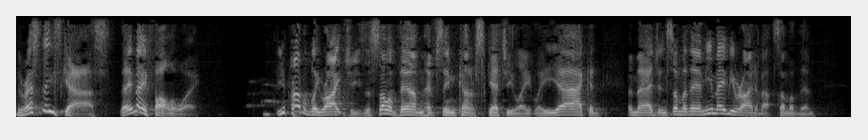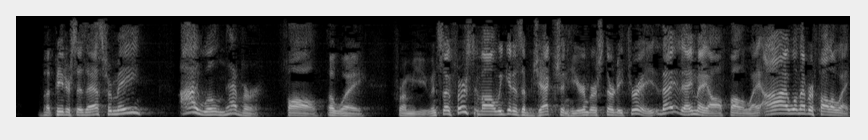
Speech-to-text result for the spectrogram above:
The rest of these guys, they may fall away. You're probably right, Jesus. Some of them have seemed kind of sketchy lately. Yeah, I could imagine some of them. You may be right about some of them. But Peter says, As for me, I will never fall away from you. And so, first of all, we get his objection here in verse 33. They, they may all fall away. I will never fall away.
